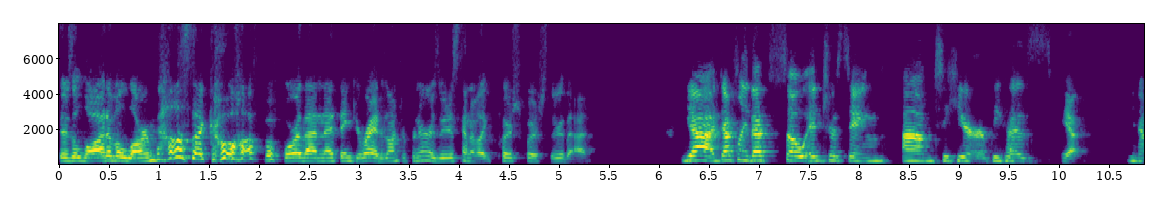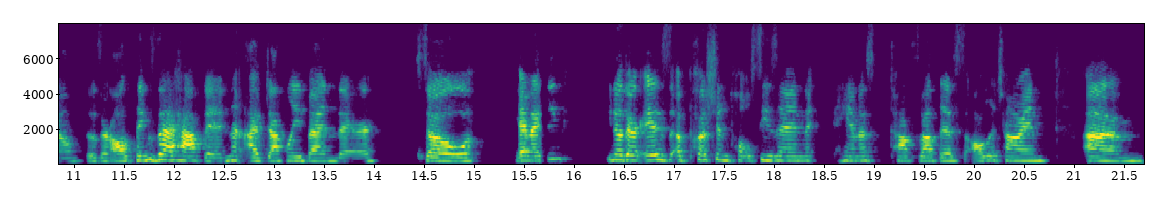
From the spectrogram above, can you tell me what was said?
there's a lot of alarm bells that go off before that. And I think you're right. As entrepreneurs, we just kind of like push, push through that. Yeah, definitely. That's so interesting um, to hear because, yeah, you know, those are all things that happen. I've definitely been there. So, yeah. and I think, you know, there is a push and pull season. Hannah talks about this all the time. Um,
